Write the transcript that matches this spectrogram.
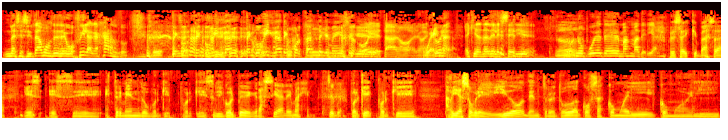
Necesitamos desde Bofil a Gajardo. Tengo, tengo, big data, tengo big data importante que me dice que. Oye, está, no, no, es, una- es que esta teleserie no. No. no puede tener más material. Pero ¿sabes qué pasa? Es, es, eh, es tremendo porque, porque es el golpe de gracia a la imagen. Sí, pues. Porque, porque había sobrevivido dentro de todo a cosas como el, como el,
